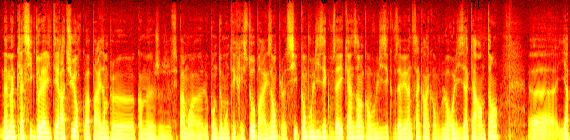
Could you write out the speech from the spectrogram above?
même un classique de la littérature, quoi. Par exemple, euh, comme, je, je, sais pas moi, Le Comte de Monte Cristo, par exemple. Si, quand vous le lisez que vous avez 15 ans, quand vous le lisez que vous avez 25 ans et quand vous le relisez à 40 ans, il y a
